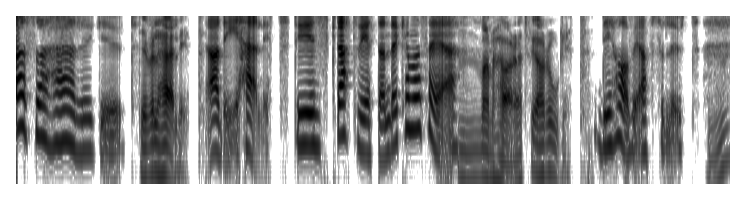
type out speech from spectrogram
Alltså herregud. Det är väl härligt. Ja, det är härligt. Det är skrattretande kan man säga. Mm, Man hör att vi har roligt. Det har vi absolut. Mm.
